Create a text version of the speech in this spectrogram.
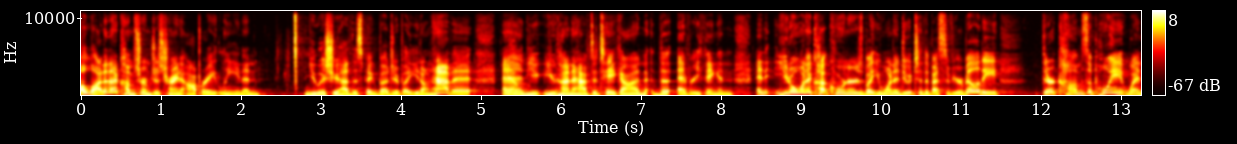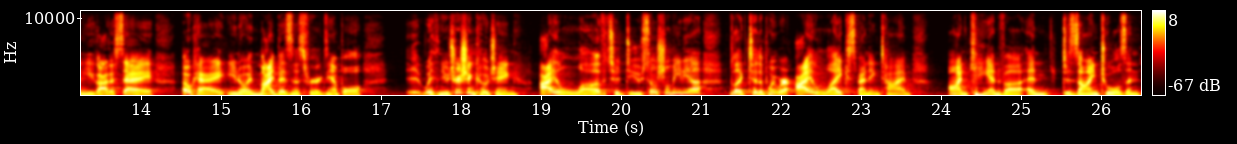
A lot of that comes from just trying to operate lean and you wish you had this big budget but you don't have it. And you, you kind of have to take on the everything and and you don't want to cut corners but you want to do it to the best of your ability. There comes a point when you got to say okay you know in my business for example eh, with nutrition coaching, I love to do social media, like to the point where I like spending time on Canva and design tools and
